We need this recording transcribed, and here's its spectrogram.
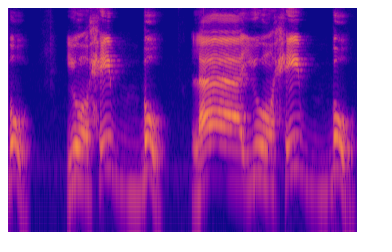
বু। ইউ হিব্বু, লা ইউহিব্বু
